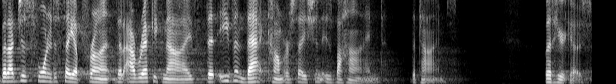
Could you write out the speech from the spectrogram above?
but I just wanted to say up front that I recognize that even that conversation is behind the times. But here it goes.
